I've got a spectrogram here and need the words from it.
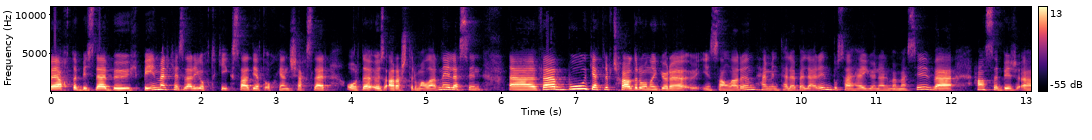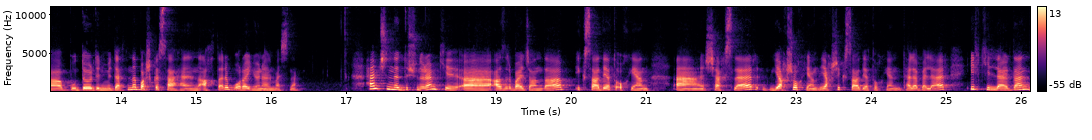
və yaxud da bizdə böyük beyin mərkəzləri yoxdur ki, iqtisadiyyat oxuyan şəxslər orada öz araşdırmalarını eləsin və bu gətirib çıxardır ona görə insanların, həmin tələbələrin bu sahəyə yönəlməməsi və hansısa bir bu 4 il müddətində başqa sahəni axtarıb ora yönəlməsinə. Həmçinin də düşünürəm ki, Azərbaycanda iqtisadiyyat oxuyan şəxslər, yaxşı oxuyan, yaxşı iqtisadiyyat oxuyan tələbələr ilk illərdən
